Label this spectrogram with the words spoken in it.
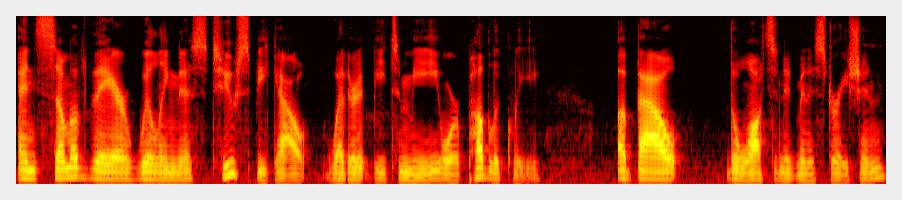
and some of their willingness to speak out, whether it be to me or publicly, about the Watson administration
